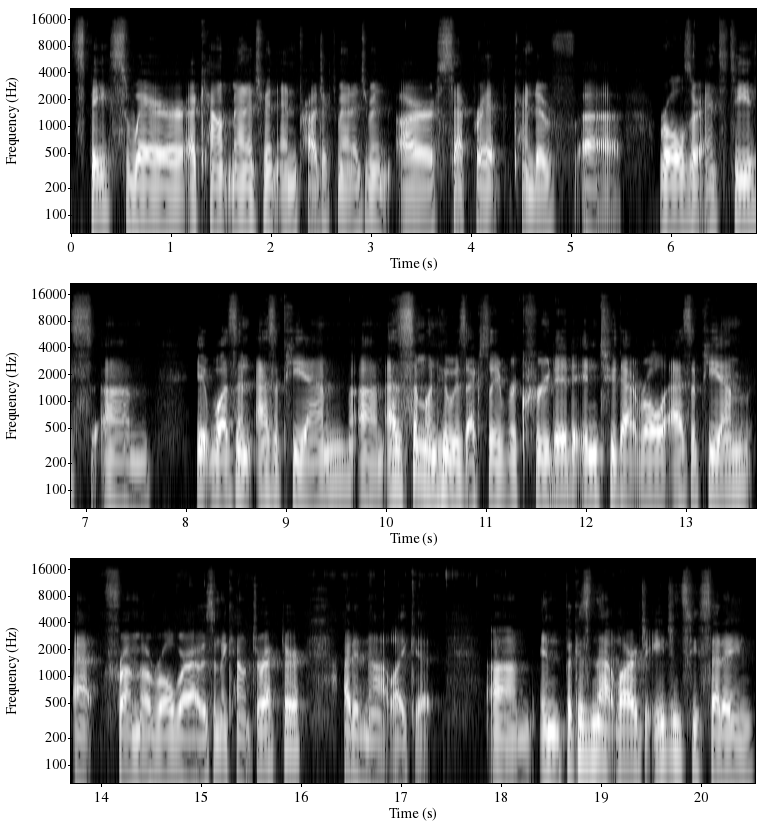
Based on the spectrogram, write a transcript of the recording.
space where account management and project management are separate kind of uh, roles or entities. Um, it wasn't as a PM, um, as someone who was actually recruited into that role as a PM at from a role where I was an account director. I did not like it. Um, and because in that large agency setting,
